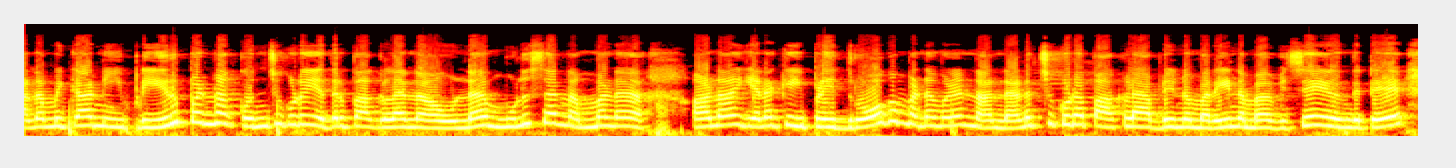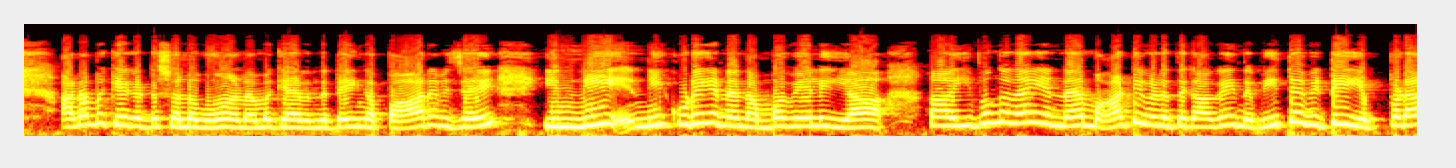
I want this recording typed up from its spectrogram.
அனாமிகா நீ இப்படி இருப்பேன்னு நான் கொஞ்சம் கூட எதிர்பார்க்கல. நான் உன்னை முழுசா நம்பினேன். ஆனா எனக்கு இப்படி துரோகம் பண்ணவன நான் நினைச்சு கூட பார்க்கல. அப்படின்ற மாதிரி நம்ம விஜய் இருந்துட்டு அனாமிகா கிட்ட சொல்லவும் அனாமிகா இருந்துட்டு இங்க பாரு விஜய் இ- நீ நீ கூட என்ன நம்பவே இல்லையா இவங்க தான் என்ன மாட்டி விடுறதுக்காக இந்த வீட்டை விட்டு எப்படா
